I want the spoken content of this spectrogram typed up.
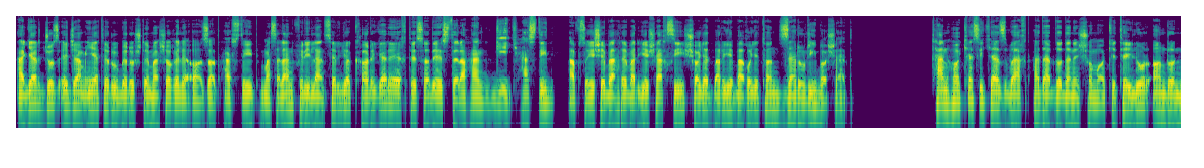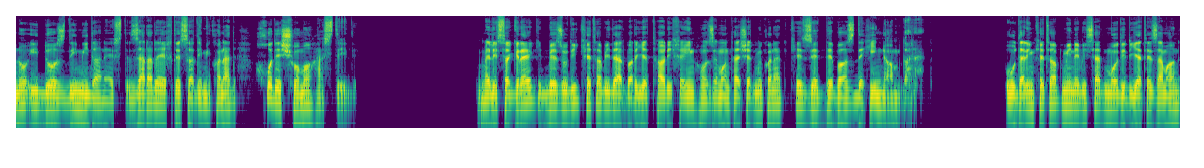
اگر جزء جمعیت رو به رشد مشاغل آزاد هستید، مثلا فریلنسر یا کارگر اقتصاد اصطلاحاً gig هستید، افزایش بهرهوری شخصی شاید برای بقایتان ضروری باشد. تنها کسی که از وقت هدر دادن شما که تیلور آن را نوعی دزدی می‌دانست ضرر اقتصادی می کند خود شما هستید. ملیسا گرگ به زودی کتابی درباره تاریخ این حوزه منتشر می کند که ضد بازدهی نام دارد. او در این کتاب می نویسد مدیریت زمان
